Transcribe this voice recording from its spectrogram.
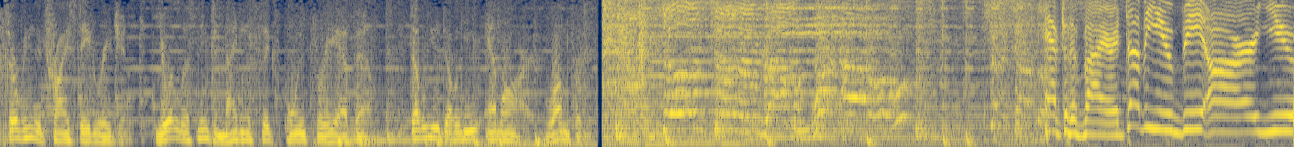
Serving the tri-state region, you're listening to 96.3 FM, WWMR, Rumford. After the fire at WBRU,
